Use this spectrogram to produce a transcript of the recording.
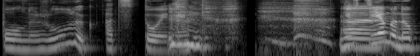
полный желудок отстойно. Не в а, тему, но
